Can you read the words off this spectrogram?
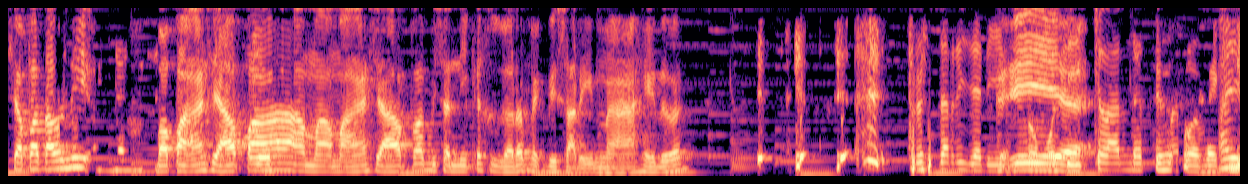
Siapa tahu nih bapaknya siapa sama mamanya siapa bisa nikah ke gara McD Sarinah gitu kan? Terus ntar jadi Iya. promosi iklan dah tuh ayo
